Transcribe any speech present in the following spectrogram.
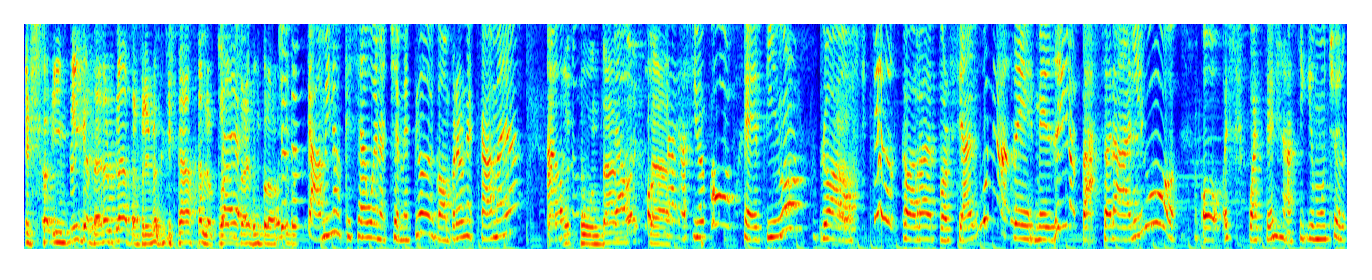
eso implica tener plata, primero que nada, lo cual Claro, ya es un problema. Yo creo que a menos que sea, bueno, che, me tengo que comprar una cámara. ahorro- juntando, la claro. claro, si me pongo objetivo, lo hago. Si tengo que ahorrar por si alguna vez me llega a pasar algo, o esas cuestiones así que muchos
